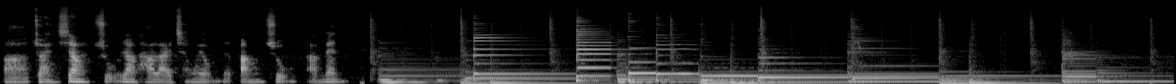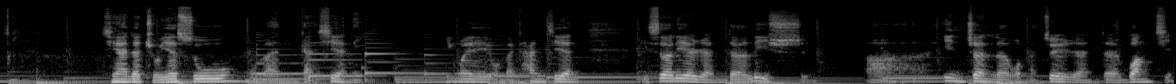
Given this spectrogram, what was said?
啊、转向主，让他来成为我们的帮助。阿门。亲爱的主耶稣，我们感谢你，因为我们看见以色列人的历史啊、印证了我们罪人的光景。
